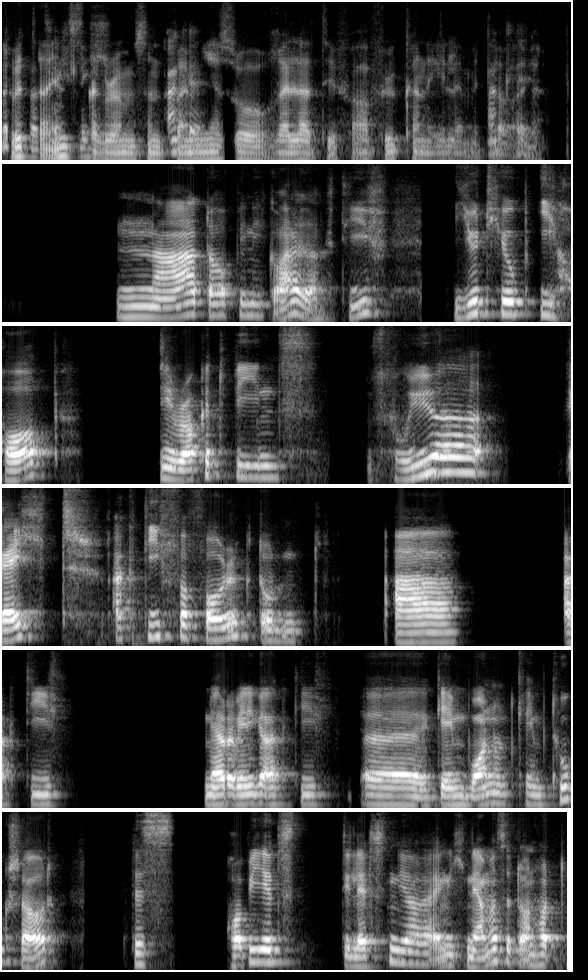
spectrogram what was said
Twitter. Instagram sind bei Okay. mir so relativ auch viele Kanäle mittlerweile. Na, da bin ich gar nicht aktiv. YouTube, ich hab die Rocket Beans früher recht aktiv verfolgt und auch aktiv, mehr oder weniger aktiv, äh, Game One und Game Two geschaut. Das habe ich jetzt die letzten Jahre eigentlich nicht mehr so getan, hat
